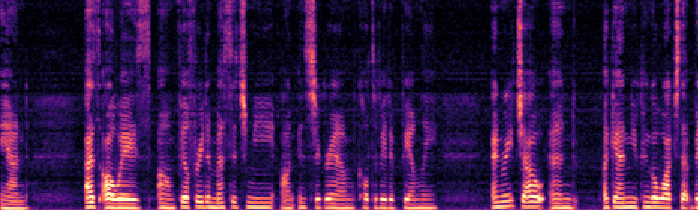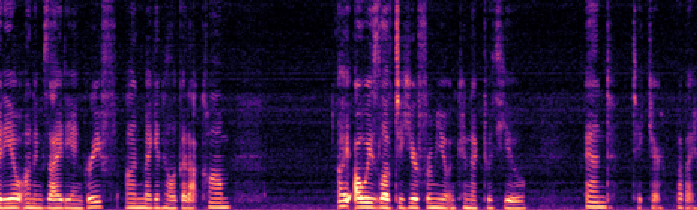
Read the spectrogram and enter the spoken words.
And as always, um, feel free to message me on Instagram, Cultivated Family and reach out. And again, you can go watch that video on anxiety and grief on meganhillukka.com. I always love to hear from you and connect with you. And take care. Bye bye.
